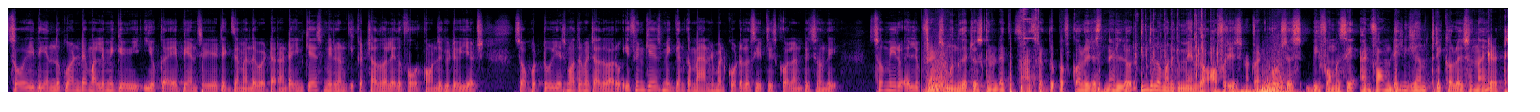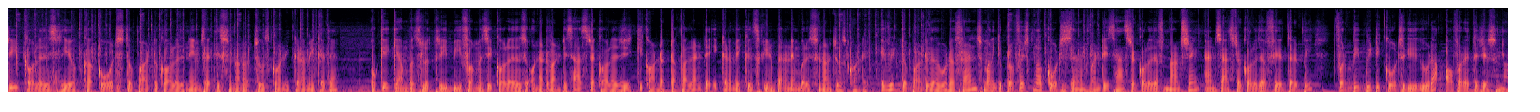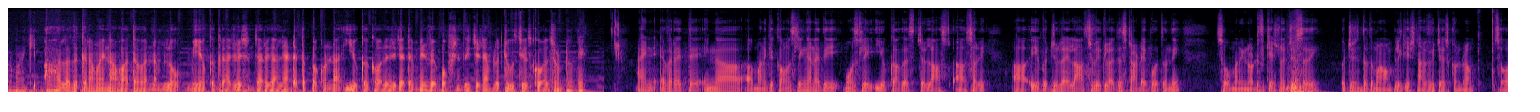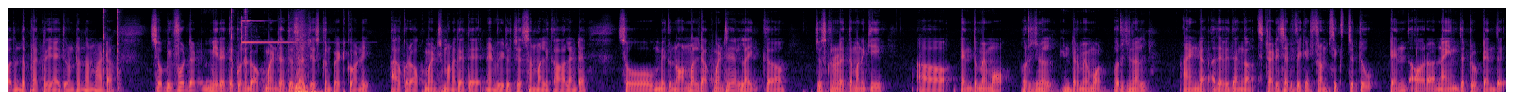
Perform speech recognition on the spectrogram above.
సో ఇది ఎందుకు అంటే మళ్ళీ మీకు ఈ యొక్క ఏపీఎన్సీఏట్ ఎగ్జామ్ ఎందుకు పెట్టారంటే ఇన్ కేస్ మీరు కనుక ఇక్కడ చదవలేదు ఫోర్ కాన్సిక్యూటివ్ ఇయర్స్ సో అప్పుడు టూ ఇయర్స్ మాత్రమే చదివారు. ఇఫ్ ఇన్ కేస్ మీకు కనుక మేనేజ్మెంట్ కోటలో సీట్ తీసుకోవాలనిపిస్తుంది సో మీరు వెళ్ళి ఫ్రెండ్స్ ముందుగా చూసుకున్నట్టయితే శాస్త్ర గ్రూప్ ఆఫ్ కాలేజెస్ నెల్లూరు ఇందులో మనకి మెయిన్గా ఆఫర్ చేసినటువంటి courses B pharmacy and pharm D గాను త్రీ కాలేజెస్ ఉన్నాయి? ఇక్కడ త్రీ కాలేజెస్ యొక్క కోడ్స్తో పాటు కాలేజ్ నేమ్స్ అయితే ఇస్తున్నాను. చూసుకోండి ఇక్కడ మీకైతే ఒకే క్యాంపస్లో త్రీ బీ ఫార్మసీ కాలేజెస్ ఉన్నటువంటి శాస్త్ర కాలేజీకి కాంటాక్ట్ అవ్వాలంటే ఇక్కడ మీకు స్క్రీన్ పైన నెంబర్ ఇస్తున్నాను. చూసుకోండి. వీటితో పాటుగా కూడా ఫ్రెండ్స్ మనకి ప్రొఫెషనల్ కోర్సెస్ అయినటువంటి Sastra college of nursing and Sastra college of physiotherapy for BPT కోర్స్కి కూడా ఆఫర్ అయితే చేస్తున్నారు మనకి. ఆహ్లాదకరమైన వాతావరణంలో మీ యొక్క గ్రాడ్యుయేషన్ జరగాలి అంటే తప్పకుండా ఈ యొక్క కాలేజీకి అయితే మీరు వెబ్ ఆప్షన్ ఇచ్చే టైంలో చూస్ చేసుకోవాల్సి ఉంటుంది. అండ్ ఎవరైతే ఇంకా మనకి కౌన్సిలింగ్ అనేది మోస్ట్లీ ఈ యొక్క ఆగస్ట్ లాస్ట్ సారీ ఈ యొక్క జూలై లాస్ట్ వీక్లో అయితే స్టార్ట్ అయిపోతుంది. సో మనకి నోటిఫికేషన్ వచ్చేస్తుంది. వచ్చేసిన తర్వాత మనం అప్లికేషన్ అవి చేసుకుంటాం. సో అదంతా ప్రక్రియ అయితే ఉంటుందన్నమాట. సో బిఫోర్ దట్ మీరైతే కొన్ని డాక్యుమెంట్స్ అయితే సెర్చ్ చేసుకుని పెట్టుకోండి. ఆ యొక్క డాక్యుమెంట్స్ మనకైతే నేను వీడియో చేస్తాను మళ్ళీ కావాలంటే. సో మీకు నార్మల్ డాక్యుమెంట్సే లైక్ చూసుకున్నట్లయితే మనకి tenth memo original inter memo original and అదేవిధంగా study certificate from sixth to tenth or ninth to tenth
